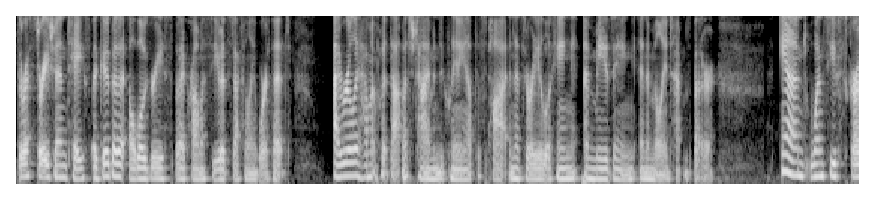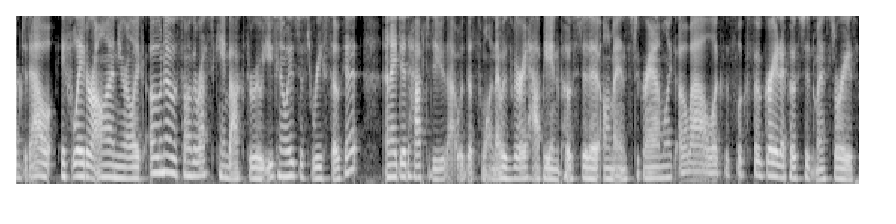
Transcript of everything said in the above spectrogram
the restoration takes a good bit of elbow grease, but I promise you it's definitely worth it. I really haven't put that much time into cleaning up this pot, and it's already looking amazing and a million times better. And once you've scrubbed it out, if later on you're like, oh no, some of the rest came back through, you can always just re soak it. And I did have to do that with this one. I was very happy and posted it on my Instagram, like, oh wow, look, this looks so great. I posted it in my stories.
